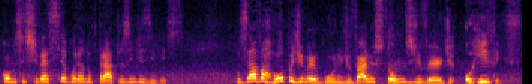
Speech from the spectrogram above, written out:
como se estivesse segurando pratos invisíveis. Usava roupa de mergulho de vários tons de verde horríveis.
